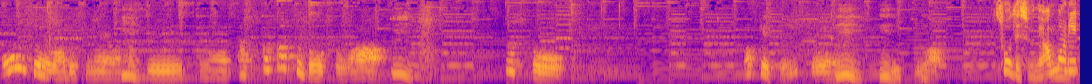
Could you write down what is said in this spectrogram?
音声はですね、私、その作家活動とはうん、ちょっと分けていて、実は。そうですよね。あんまり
